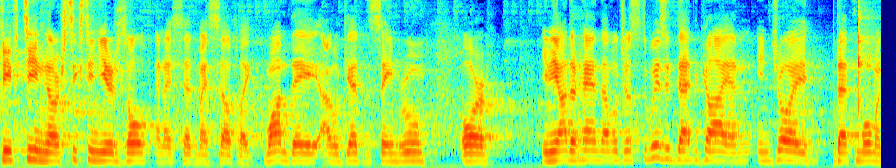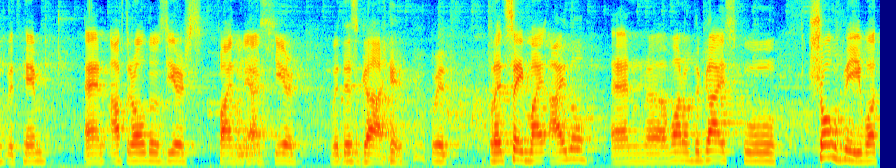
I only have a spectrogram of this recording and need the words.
15 or 16 years old and I said myself like one day I will get the same room or in the other hand I will just visit that guy and enjoy that moment with him and after all those years finally Yes. I'm here with this guy with let's say my idol and uh, one of the guys who showed me what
